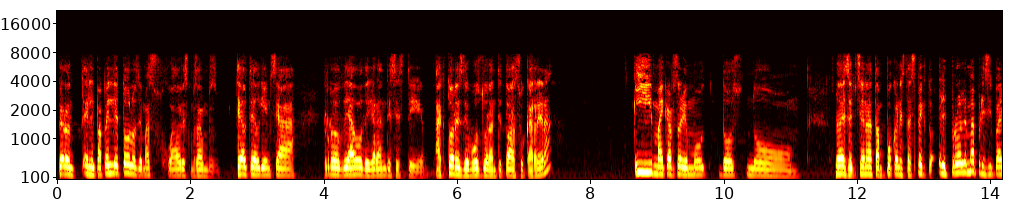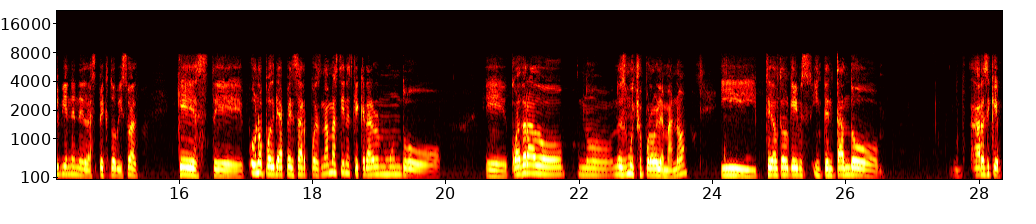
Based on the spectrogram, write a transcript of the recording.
pero en el papel de todos los demás jugadores, como sabemos, Telltale Games se ha rodeado de grandes este, actores de voz durante toda su carrera. Y Minecraft Story Mode 2 no, no decepciona tampoco en este aspecto. El problema principal viene en el aspecto visual. Que este, uno podría pensar, pues nada más tienes que crear un mundo eh, cuadrado, no, no es mucho problema, ¿no? y Telltale Games intentando ahora sí que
